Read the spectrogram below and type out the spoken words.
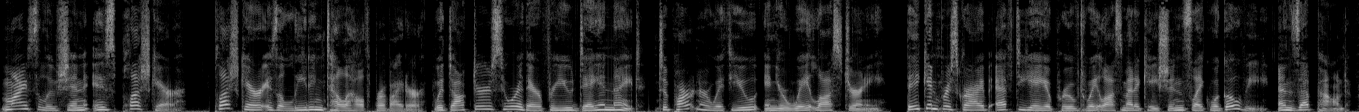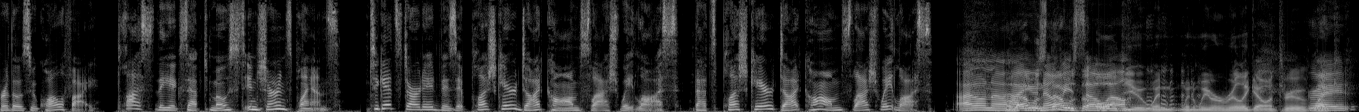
My solution is PlushCare. PlushCare is a leading telehealth provider with doctors who are there for you day and night to partner with you in your weight loss journey. They can prescribe FDA-approved weight loss medications like Wegovy and Zepbound for those who qualify. Plus, they accept most insurance plans. To get started, visit plushcare.com slash weight loss. That's plushcare.com slash weight loss. I don't know Well, how that you was know that me was the so old well. you when when we were really going through Right. like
